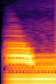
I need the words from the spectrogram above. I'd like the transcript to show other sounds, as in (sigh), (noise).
Ihr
